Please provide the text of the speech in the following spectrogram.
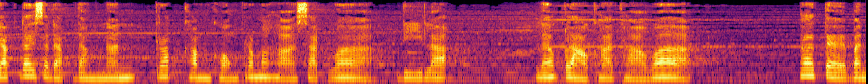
ยักษ์ได้สดับดังนั้นรับคำของพระมหาสัตว์ว่า ดีละ แล้วกล่าวคาถาว่า ข้าแต่บัณ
